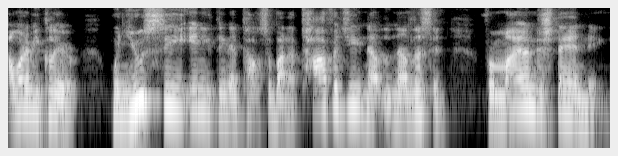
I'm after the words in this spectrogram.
I want to be clear. When you see anything that talks about autophagy, now now listen, from my understanding,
